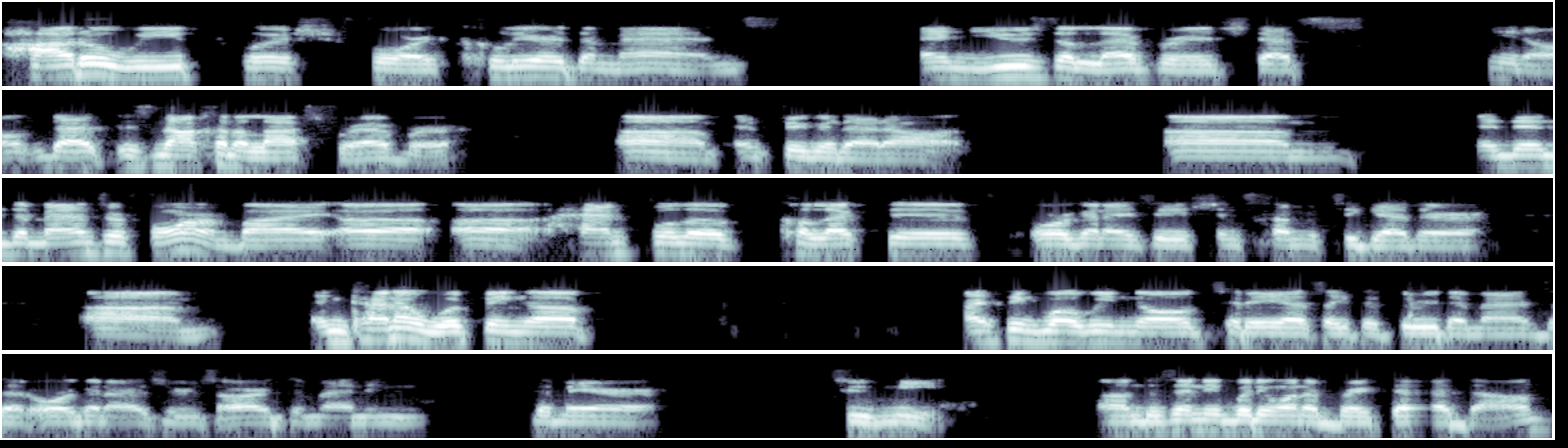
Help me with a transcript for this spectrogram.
How do we push for clear demands and use the leverage that's, you know, that is not going to last forever, um, and figure that out. Um, and then demands were formed by a, a handful of collective organizations coming together um, and kind of whipping up i think what we know today as like the three demands that organizers are demanding the mayor to meet um, does anybody want to break that down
